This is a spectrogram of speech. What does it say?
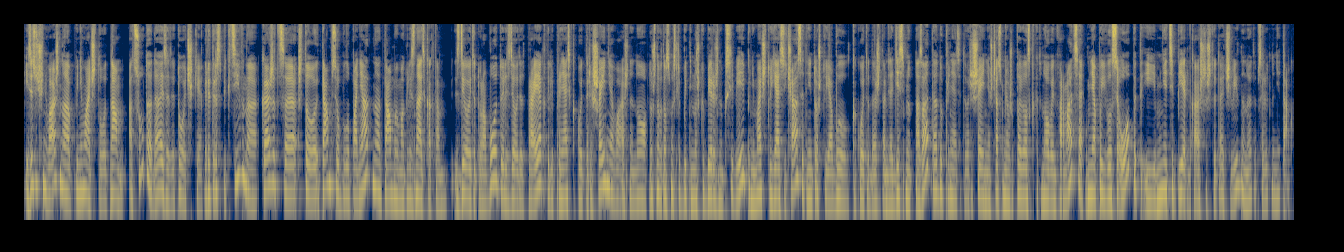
И здесь очень важно понимать, что вот нам отсюда, да, из этой точки, ретроспективно кажется, что там все было понятно, там мы могли знать, как там сделать эту работу или сделать этот проект, или принять какое-то решение важное, но нужно в этом смысле быть немножко бережным к себе и понимать, что я сейчас, это не то, что я был какой-то даже там, 10 минут назад, да, до принятия этого решения. Сейчас у меня уже появилась какая-то новая информация, у меня появился опыт, и мне теперь кажется, что это очевидно, но это абсолютно не так.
